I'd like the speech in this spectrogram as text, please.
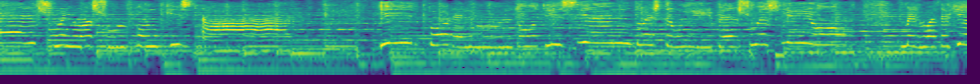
el sueño azul conquistar. Y por el mundo diciendo este universo es mío, me lo ha de llevar.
